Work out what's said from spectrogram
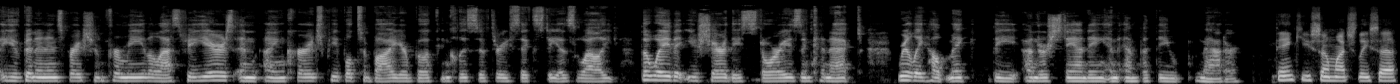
You've been an inspiration for me the last few years, and I encourage people to buy your book, Inclusive 360, as well. The way that you share these stories and connect really help make the understanding and empathy matter. Thank you so much, Lisa.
